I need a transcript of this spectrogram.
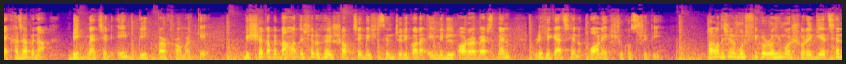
দেখা যাবে না বিগ ম্যাচের এই বিগ পারফর্মারকে। বিশ্বকাপে বাংলাদেশের হয়ে সবচেয়ে বেশি সেঞ্চুরি করা এই মিডল অর্ডার ব্যাটসম্যান রেখে গেছেন অনেক সুখস্মৃতি। বাংলাদেশের মুশফিকুর রহিমও সরে গিয়েছেন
